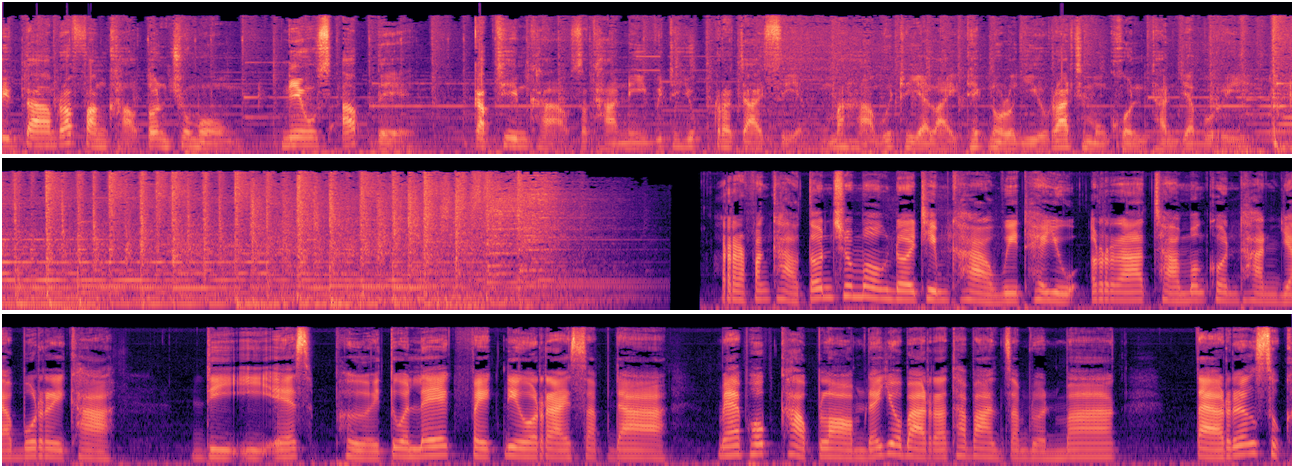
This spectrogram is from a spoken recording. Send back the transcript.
ติดตามรับฟังข่าวต้นชั่วโมง News Update กับทีมข่าวสถานีวิทยุกระจายเสียง มหาวิทยาลัยเทคโนโลยีราชมงคลธัญบุรี รับฟังข่าวต้นชั่วโมงโดยทีมข่าววิทยุราชมงคลธัญบุรีค่ะ DES เผยตัวเลขเฟกนิวรายสัปดาห์ แม้พบข่าวปลอมนโยบายรัฐบาลจำนวนมาก แต่เรื่องสุข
